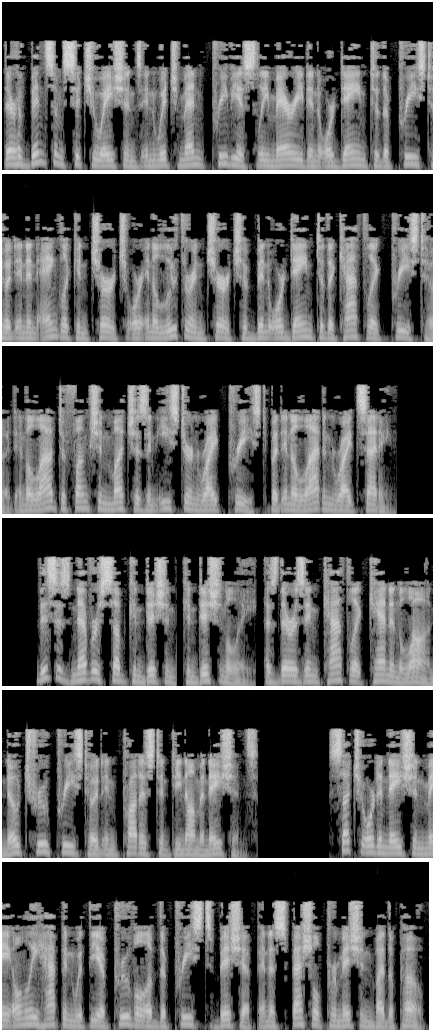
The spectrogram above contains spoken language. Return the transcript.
There have been some situations in which men previously married and ordained to the priesthood in an Anglican church or in a Lutheran church have been ordained to the Catholic priesthood and allowed to function much as an Eastern Rite priest but in a Latin Rite setting. This is never sub conditione conditionally, as there is in Catholic canon law no true priesthood in Protestant denominations. Such ordination may only happen with the approval of the priest's bishop and a special permission by the pope.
